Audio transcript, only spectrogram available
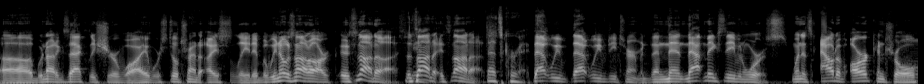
Uh, we're not exactly sure why. We're still trying to isolate it, but we know it's not our. It's not us. It's not. It's not us. That's correct. That we've that we've determined, and then that makes it even worse when it's out of our control.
